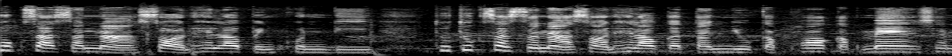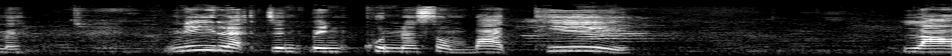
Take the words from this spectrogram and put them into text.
ทุกๆ ศาสนาสอนให้เราเป็นคนดี ทุกๆ ศาสนาสอนให้เรากตัญญูกับพ่อกับแม่ใช่ไหมนี่แหละจึงเป็นคุณสมบัติที่ เรา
